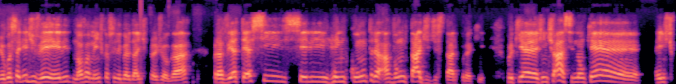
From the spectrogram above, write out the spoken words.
eu gostaria de ver ele novamente com essa liberdade para jogar, para ver até se, se ele reencontra a vontade de estar por aqui. Porque a gente, ah, se não quer. A gente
